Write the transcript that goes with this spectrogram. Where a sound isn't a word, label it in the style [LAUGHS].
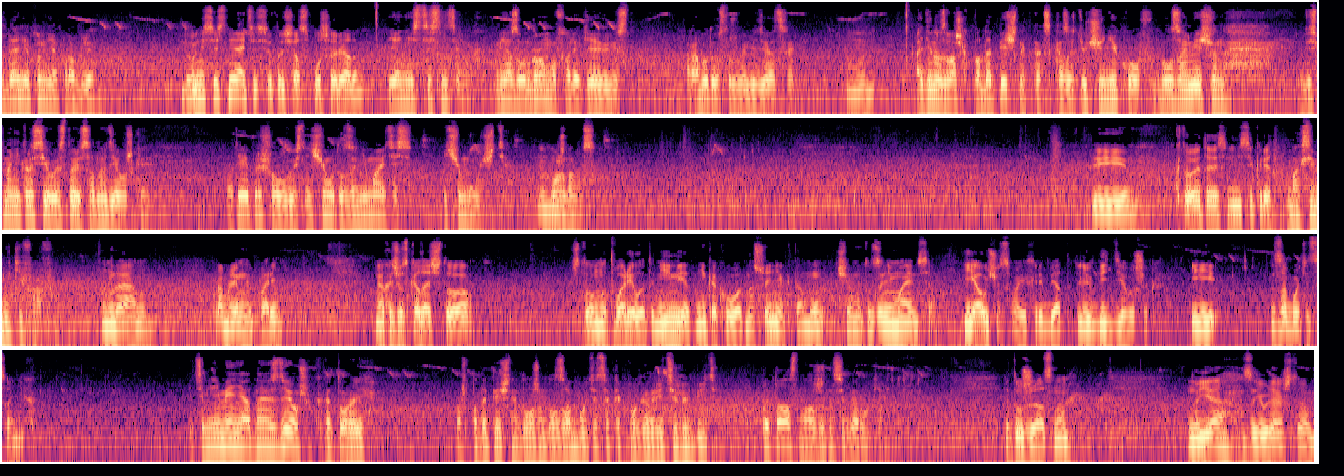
Да нет у меня проблем. Да вы не стесняйтесь, это сейчас сплошь и рядом. Я не стеснительных. Меня зовут Громов Олег, я юрист. Работаю в службе медиации. Один из ваших подопечных, так сказать, учеников, был замечен в весьма некрасивой истории с одной девушкой. Вот я и пришел выяснить, чем вы тут занимаетесь и чему учите. Мгм. Можно вас? И кто это, если не секрет? Максим Никифоров. Да, проблемный парень. Но я хочу сказать, что что он натворил, это не имеет никакого отношения к тому, чем мы тут занимаемся. Я учу своих ребят любить девушек и заботиться о них. И тем не менее, одна из девушек, о которой ваш подопечный должен был заботиться, как вы говорите, любить, пыталась наложить на себя руки. Это ужасно. Но я заявляю, что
